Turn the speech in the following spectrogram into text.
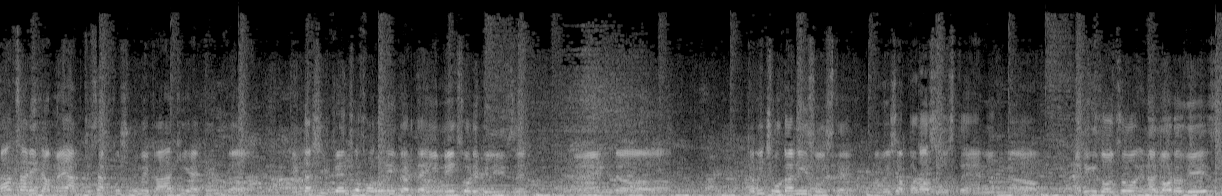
बहुत सारी खबरें आप जैसे आपको शुरू में कहा कि आई थिंक इंडस्ट्री ट्रेंड्स को फॉलो नहीं करता है makes what he believes in and कभी छोटा नहीं सोचते हैं हमेशा बड़ा सोचते हैं I mean I think is also in a lot of ways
